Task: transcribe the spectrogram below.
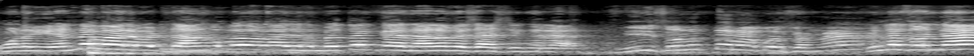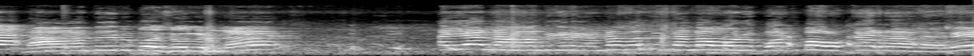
உனக்கு என்ன வேலை விட்டு அங்க போய் உட்காந்து மெத்தக்க நிலவை சாச்சுங்கிற? நீ சொல்லத்தான் நான் போய் சொன்னேன். என்ன சொன்ன? நான் வந்து போய் சொல்லுனேன் ஐயா நான் வந்துக்கிறேன் வந்துட்டேன்னா ஒரு பட்பா உட்கார்றாரு.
